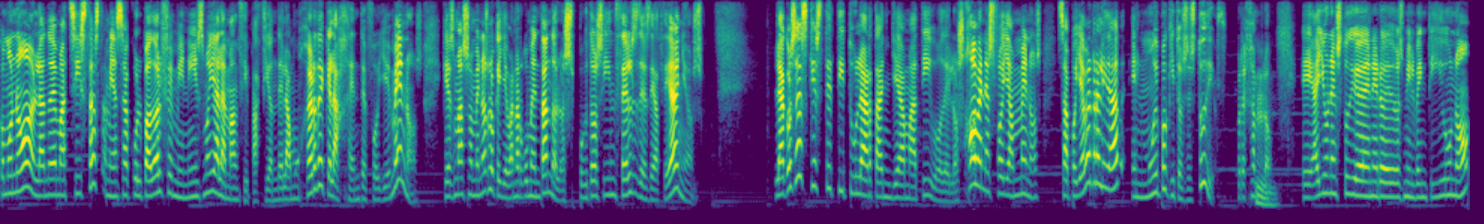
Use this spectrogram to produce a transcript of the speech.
Como no, hablando de machistas, también se ha culpado al feminismo y a la emancipación de la mujer de que la gente folle menos, que es más o menos lo que llevan argumentando los putos incels desde hace años. La cosa es que este titular tan llamativo de los jóvenes follan menos se apoyaba en realidad en muy poquitos estudios. Por ejemplo, Mm. eh, hay un estudio de enero de 2021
